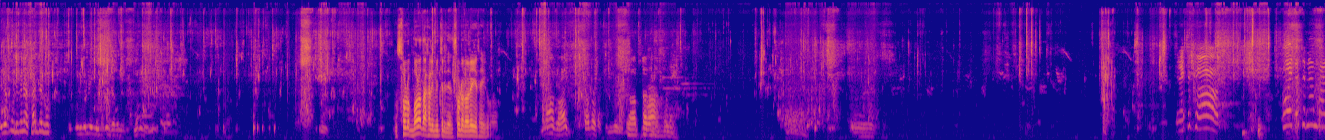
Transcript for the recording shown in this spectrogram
এটা পুড়ি বিনা খাইতে নো পুড়ি বিনা ছোট বড়টা খালি ভিতরে দেন ছোটটা রেগে থাকব সব। তাজা বলে এটা সব কই তাছে নাম্বার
